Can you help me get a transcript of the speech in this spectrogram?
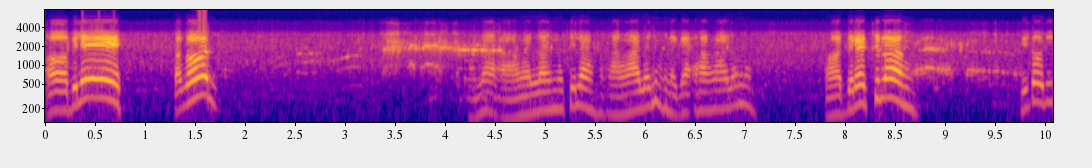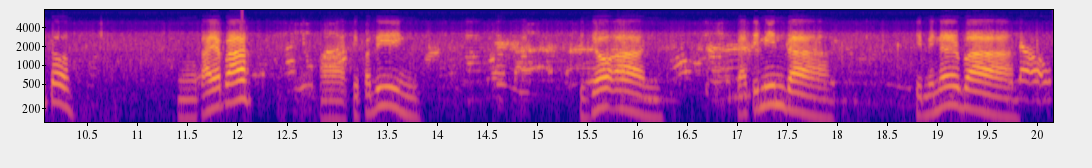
Oh, bilis! Pagod! Ano, angal lang na sila. Angalan na, nag-aangalan na. Ah, diretso lang. Dito, dito. Hmm, kaya pa? Ah, si Pading. Si Joanne. Si Ate Minda. Si Minerva. Hello.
